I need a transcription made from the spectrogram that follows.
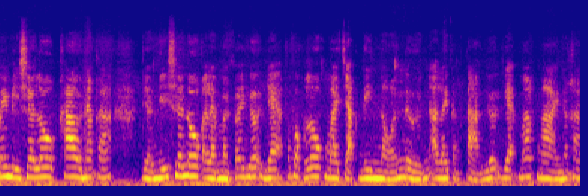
ไม่มีเชื้อโรคเข้านะคะ เดี๋ยวนี้เชื้อโรคอะไรมันก็เยอะแยะเขาบอกโรคมาจากดินหนอนเหนินอะไรต่างๆ เยอะแยะมากมายนะคะ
